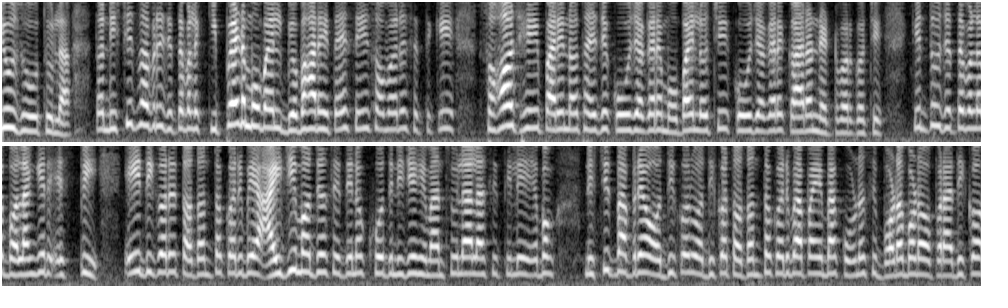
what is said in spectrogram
यूज होता तो निश्चित भाबरे जेतेबेले कीपैड मोबाइल व्यवहार होता है से समय से सहज हो पारे न थाए जे को मोबाइल अच्छी कौ जगार कार नेटवर्क अछि किंतु जेतेबेले बलांगीर एसपी एई तदंत करिवे आईजी से दिन खोद निजे हिमांशु लाल आसीथिले एवं निश्चित भाबरे अधिकरु अधिक तदंत କରିବା ପାଇଁ ବା କୌଣସି ବଡ଼ ବଡ଼ ଅପରାଧିକ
